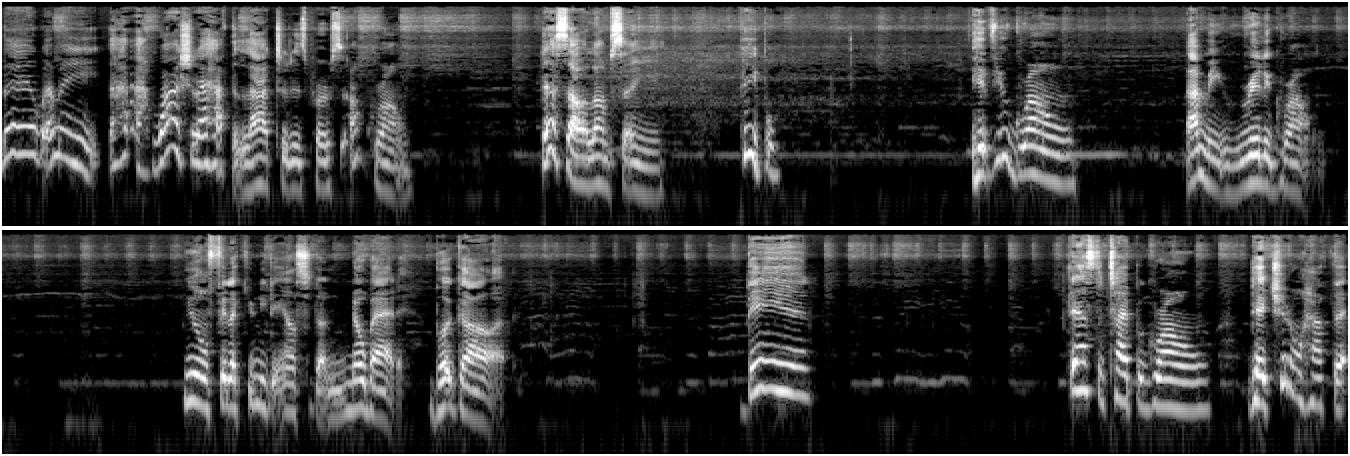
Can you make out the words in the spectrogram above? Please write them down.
Man, I mean, why should I have to lie to this person? I'm grown. That's all I'm saying. People, if you grown, I mean really grown, you don't feel like you need to answer to nobody but God. Then that's the type of grown that you don't have to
